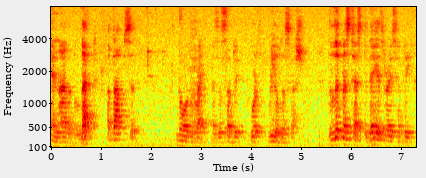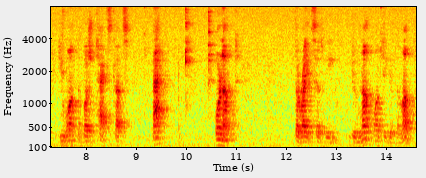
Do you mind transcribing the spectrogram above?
And neither the left adopts it nor the right as a subject worth real discussion. The litmus test today is very simply, do you want the Bush tax cuts back or not? The right says we do not want to give them up.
